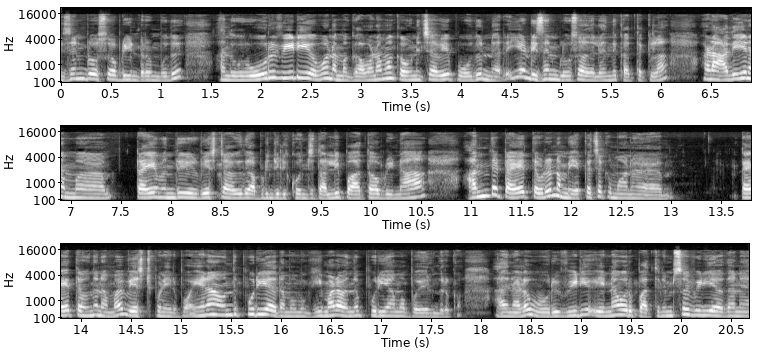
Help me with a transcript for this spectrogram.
டிசைன் ப்ளவுஸ் அப்படின்றபோது அந்த ஒரு ஒரு வீடியோவை நம்ம கவனமாக கவனித்தாவே போதும். நிறைய டிசைன் ப்ளவுஸ் அதுலேருந்து கற்றுக்கலாம் ஆனால் அதையே நம்ம டைம் வந்து வேஸ்ட் ஆகுது அப்படின்னு சொல்லி கொஞ்சம் தள்ளி பார்த்தோம் அப்படின்னா அந்த டயத்தை விட நம்ம எக்கச்சக்கமான டயத்தை வந்து நம்ம வேஸ்ட் பண்ணியிருப்போம். ஏன்னா வந்து புரியாது. நம்ம முக்கியமான வந்து புரியாமல் போயிருந்திருக்கும். அதனால் ஒரு வீடியோ என்ன ஒரு பத்து நிமிஷம் வீடியோ தானே?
